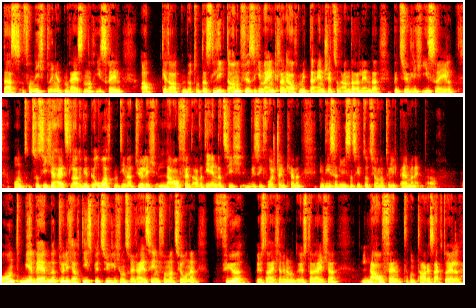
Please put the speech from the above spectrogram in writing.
dass von nicht dringenden Reisen nach Israel abgeraten wird. Und das liegt an und für sich im Einklang auch mit der Einschätzung anderer Länder bezüglich Israel. Und zur Sicherheitslage, wir beobachten die natürlich laufend, aber die ändert sich, wie Sie sich vorstellen können, in dieser Krisensituation natürlich permanent auch. Und wir werden natürlich auch diesbezüglich unsere Reiseinformationen für Österreicherinnen und Österreicher laufend und tagesaktuell,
